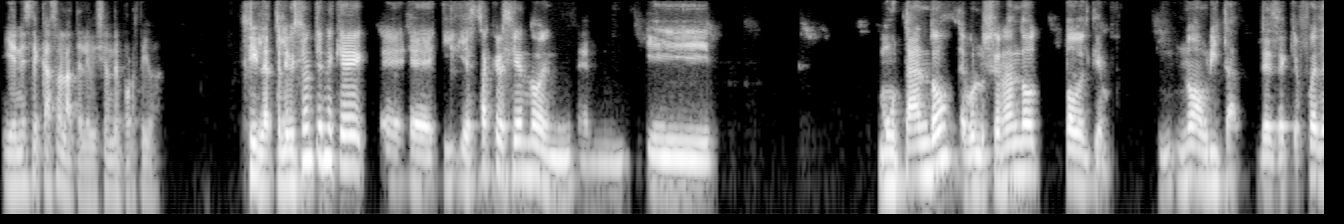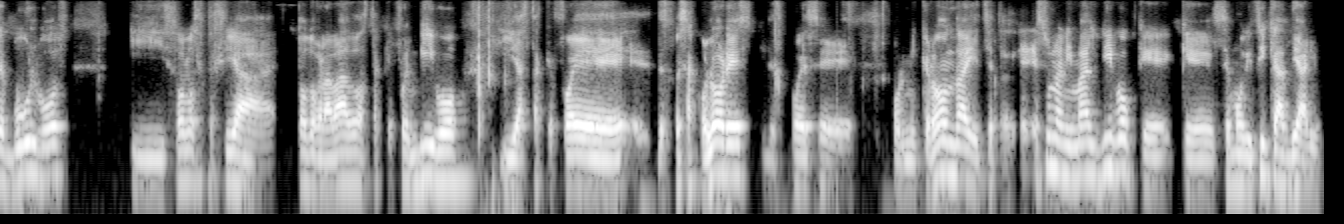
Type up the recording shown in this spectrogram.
Y en este caso a la televisión deportiva. Sí, la televisión tiene que, eh, eh, y, está creciendo en, y mutando, evolucionando todo el tiempo. No ahorita, desde que fue de bulbos y solo se hacía todo grabado hasta que fue en vivo y hasta que fue eh, después a colores y después por microondas y etc. Es un animal vivo que, que, se modifica a diario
